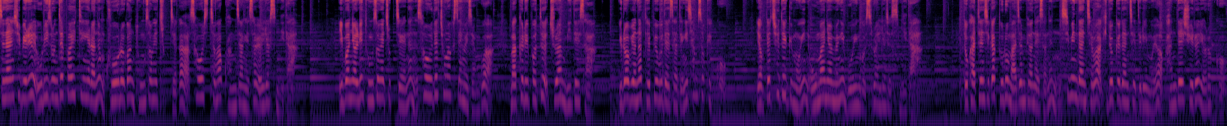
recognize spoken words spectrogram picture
지난 11일 우리 존재 파이팅이라는 구호를 건 동성애 축제가 서울시청 앞 광장에서 열렸습니다. 이번 열린 동성애 축제에는 서울대 총학생회장과 마크 리퍼트 주한 미대사, 유럽연합 대표부 대사 등이 참석했고 역대 최대 규모인 5만여 명이 모인 것으로 알려졌습니다. 또 같은 시각 도로 맞은편에서는 시민단체와 기독교 단체들이 모여 반대 시위를 열었고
